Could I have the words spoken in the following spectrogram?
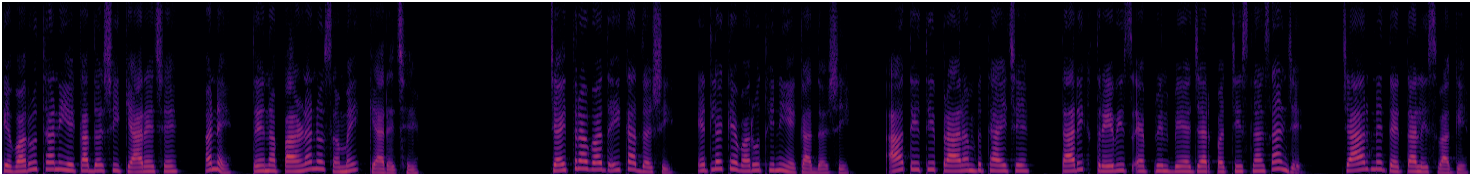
કે વરુથાની એકાદશી ક્યારે છે અને તેના પારણાનો સમય ક્યારે છે? ચૈત્રવદ એકાદશી એટલે કે વરુથીની એકાદશી. આ તિથિ પ્રારંભ થાય છે તારીખ ત્રેવીસ એપ્રિલ બે હજાર પચીસના સાંજે ચાર ને તેતાલીસ વાગ્યે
